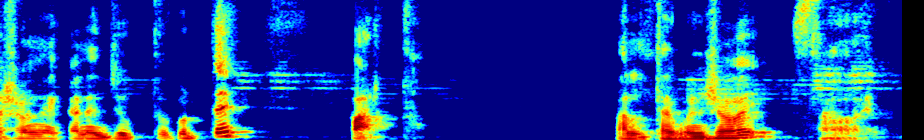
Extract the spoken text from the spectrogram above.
আসন এখানে যুক্ত করতে পারত। ভালো থাকবেন সবাই। সালাম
